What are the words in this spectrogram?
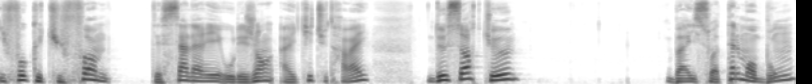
Il faut que tu formes tes salariés ou les gens avec qui tu travailles de sorte que bah, ils soient tellement bons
